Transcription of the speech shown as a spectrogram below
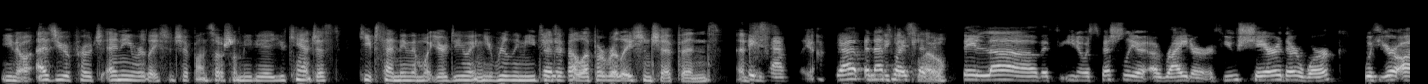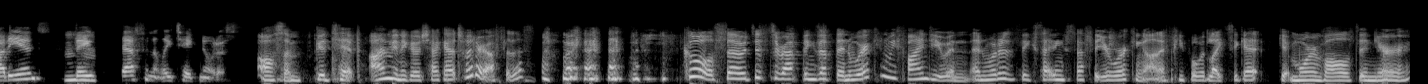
you know, as you approach any relationship on social media, you can't just keep sending them what you're doing. You really need to develop a relationship and, and exactly. Yeah. yeah. And that's why I said they love if, you know, especially a, a, writer, if you share their work with your audience, mm-hmm. they definitely take notice. Awesome. Good tip. I'm going to go check out Twitter after this. cool. So just to wrap things up then, where can we find you and, and what is the exciting stuff that you're working on if people would like to get, get more involved in your,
